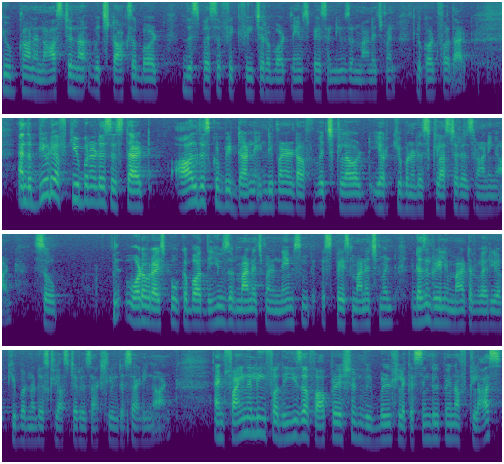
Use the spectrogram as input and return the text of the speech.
KubeCon in Austin, uh, which talks about this specific feature about namespace and user management. Look out for that. And the beauty of Kubernetes is that all this could be done independent of which cloud your Kubernetes cluster is running on. So whatever I spoke about, the user management and namespace management, it doesn't really matter where your Kubernetes cluster is actually residing on. And finally, for the ease of operation, we built like a single pane of glass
